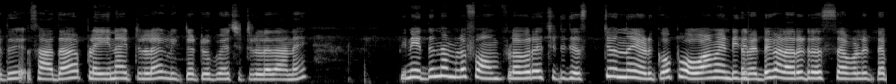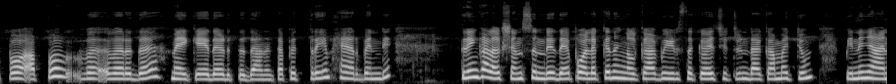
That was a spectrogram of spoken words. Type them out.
ഇത് സാധാ പ്ലെയിൻ ആയിട്ടുള്ള ഗ്ലിറ്റർ ട്യൂബ് വെച്ചിട്ടുള്ളതാണ്. പിന്നെ ഇത് നമ്മൾ ഫോം ഫ്ലവർ വെച്ചിട്ട് ജസ്റ്റ് ഒന്ന് എടുക്കോ? പോവാൻ വേണ്ടി റെഡ് കളർ ഡ്രസ്സ് അവൾ ഇട്ടപ്പോൾ അപ്പോൾ വെറുതെ മേക്ക് ചെയ്തെടുത്തതാണ് കേട്ടോ അപ്പോൾ ഇത്രയും ഹെയർ ബാൻഡ് ഇത്രയും കളക്ഷൻസ് ഉണ്ട്. ഇതേപോലെയൊക്കെ നിങ്ങൾക്ക് ആ ബീഡ്സ് ഒക്കെ വെച്ചിട്ട് ഉണ്ടാക്കാൻ പറ്റും. പിന്നെ ഞാൻ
